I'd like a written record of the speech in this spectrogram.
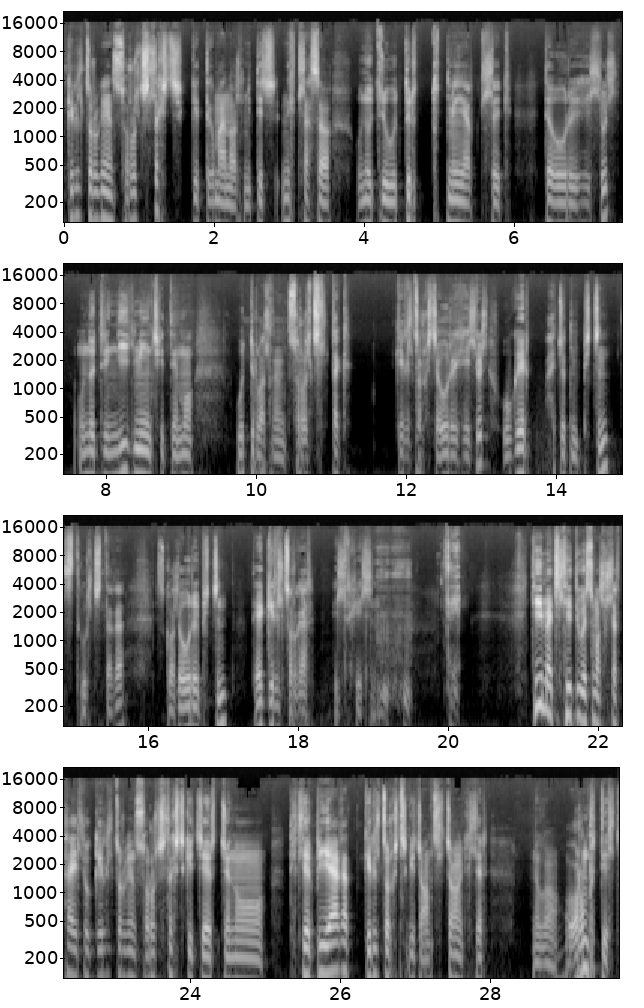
гэрэл зургийн сурвалжлагч гэдэг маань бол мэдээж нэг талаасаа өнөөдрийн өдөр тутмын явдлыг тэ өөрөө хэлвэл өнөөдрийн нийгмийн ч гэдэг юм уу өдөр болгон сурвалжилдаг гэрэл зурагч өөрөө хэлвэл үгээр хажууд нь бичнэ сэтгүүлчтэйгээ эсвэл өөрөө бичнэ тэгээ гэрэл зургаар илэрхийлнэ. Тий. Тим ажил хийдэг байсан болохоор та илүү гэрэл зургийн сурвалжлагч гэж ярьж гэнэ үү? Тэгэхээр би яагаад гэрэл зурагч гэж онцолж байгаа юм гэхээр нөгөө уран бүтээлч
